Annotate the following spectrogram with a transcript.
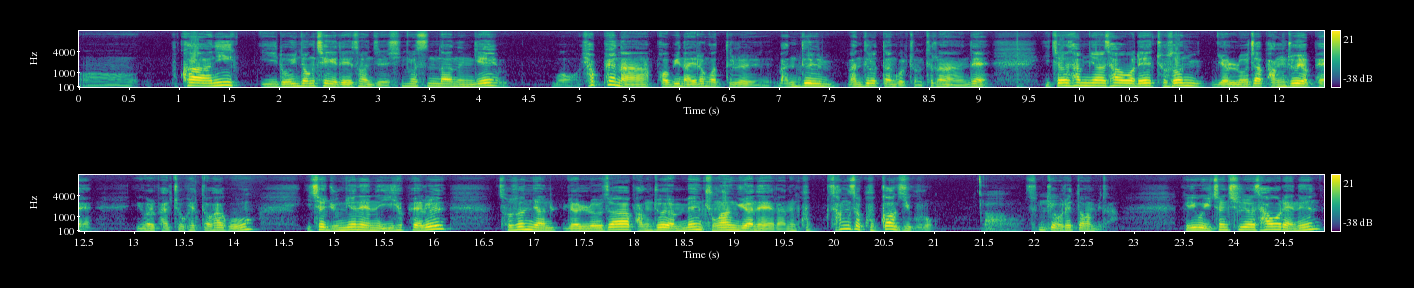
어, 북한이 이 노인 정책에 대해서 이제 신경 쓴다는 게 뭐 협회나 법이나 이런 것들을 만들 만들었다는 걸 좀 드러나는데 2003년 4월에 조선 연로자 방조 협회 이걸 발족했다고 하고 2006년에는 이 협회를 조선 연- 연로자 방조 연맹 중앙위원회라는 국, 상설 국가기구로 어, 승격을 했다고 합니다. 그리고 2007년 4월에는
